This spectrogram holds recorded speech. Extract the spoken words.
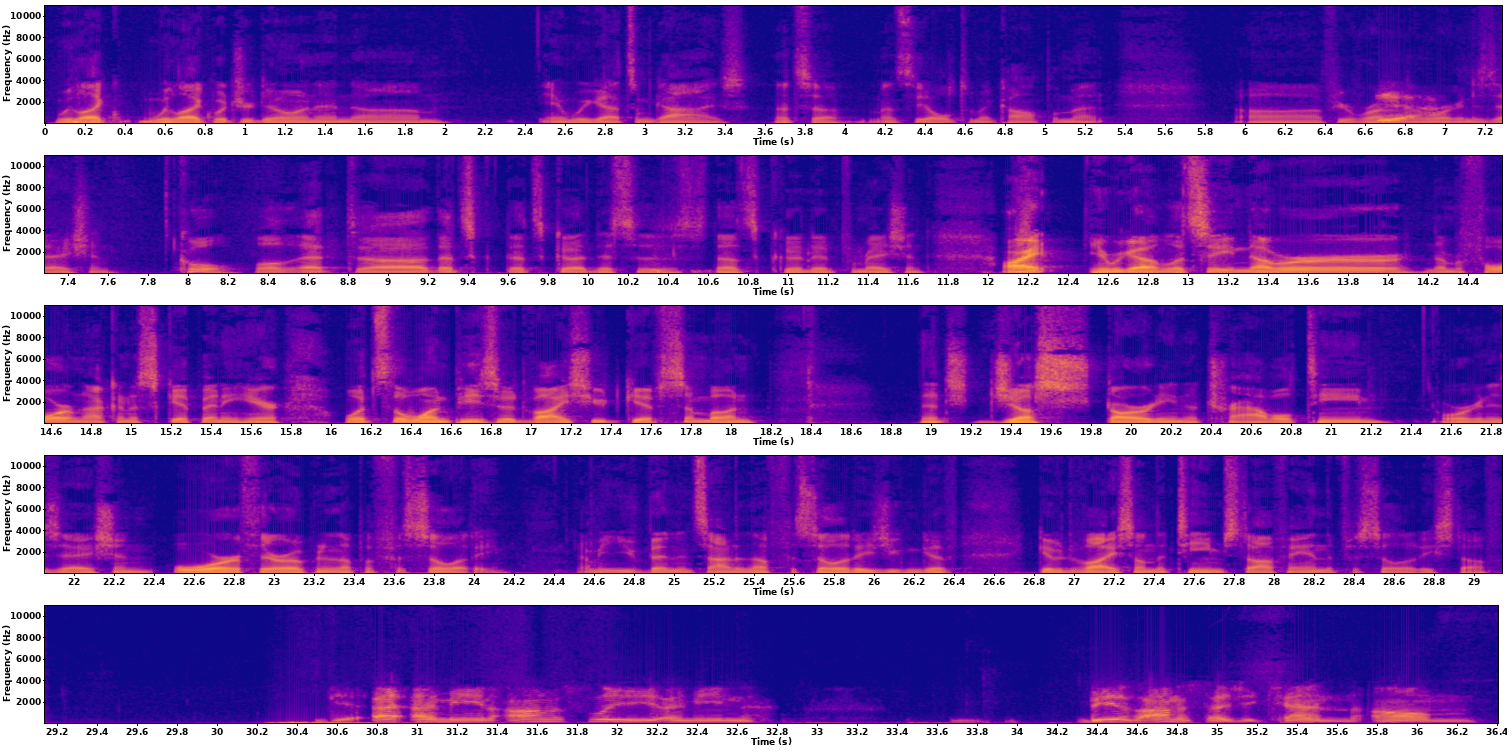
we like we like what you're doing and um and we got some guys. That's a that's the ultimate compliment. Uh, if you're running yeah. an organization. Cool. Well, that uh, that's that's good. This is that's good information. All right, here we go. Let's see number number four. I'm not going to skip any here. What's the one piece of advice you'd give someone that's just starting a travel team organization, or if they're opening up a facility? I mean, you've been inside enough facilities. You can give give advice on the team stuff and the facility stuff. Yeah, I, I mean, honestly, I mean, be as honest as you can. Um,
